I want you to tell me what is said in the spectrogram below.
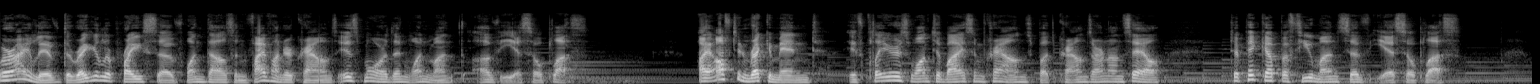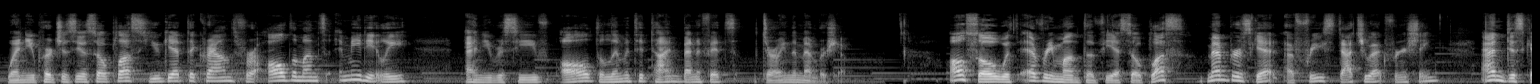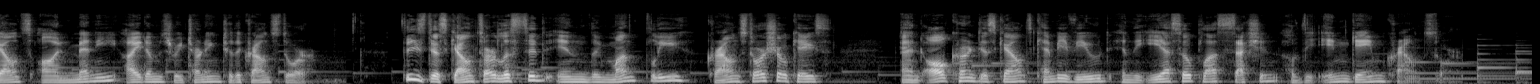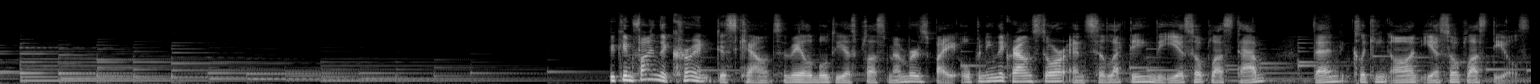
Where I live, the regular price of 1,500 crowns is more than one month of ESO Plus. I often recommend, if players want to buy some crowns but crowns aren't on sale, to pick up a few months of ESO Plus. When you purchase ESO Plus, you get the crowns for all the months immediately, and you receive all the limited time benefits during the membership. Also, with every month of ESO Plus, members get a free statuette furnishing and discounts on many items returning to the Crown Store. These discounts are listed in the monthly Crown Store Showcase, and all current discounts can be viewed in the ESO Plus section of the in-game Crown Store. You can find the current discounts available to ESO Plus members by opening the Crown Store and selecting the ESO Plus tab then clicking on ESO Plus deals.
